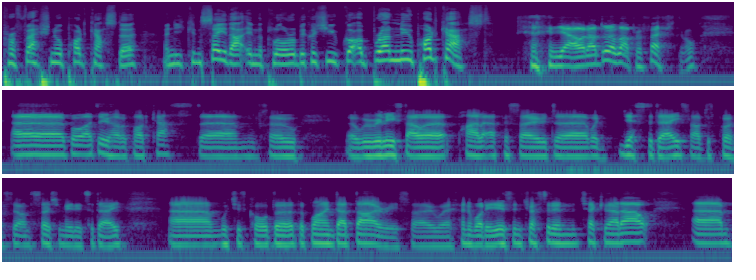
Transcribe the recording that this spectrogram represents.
professional podcaster, and you can say that in the plural because you've got a brand new podcast. yeah, well, I don't know about professional, uh, but I do have a podcast. Um, so uh, we released our pilot episode uh, yesterday, so I've just posted it on social media today, um, which is called the the Blind Dad Diary. So if anybody is interested in checking that out, um,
